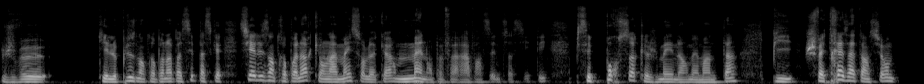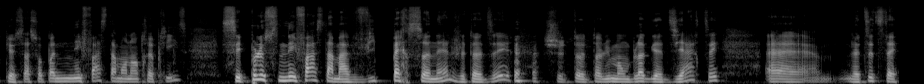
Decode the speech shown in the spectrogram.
je veux qu'il y ait le plus d'entrepreneurs possible parce que s'il y a des entrepreneurs qui ont la main sur le cœur, man, on peut faire avancer une société. Puis c'est pour ça que je mets énormément de temps. Puis je fais très attention que ça soit pas néfaste à mon entreprise. C'est plus néfaste à ma vie personnelle, je vais te le dire. Tu as lu mon blog d'hier, tu sais. Euh, le titre, c'était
